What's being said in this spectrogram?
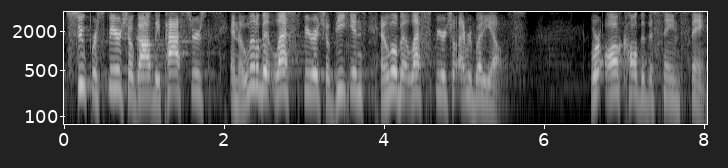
super spiritual godly pastors and a little bit less spiritual deacons and a little bit less spiritual everybody else. We're all called to the same thing.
